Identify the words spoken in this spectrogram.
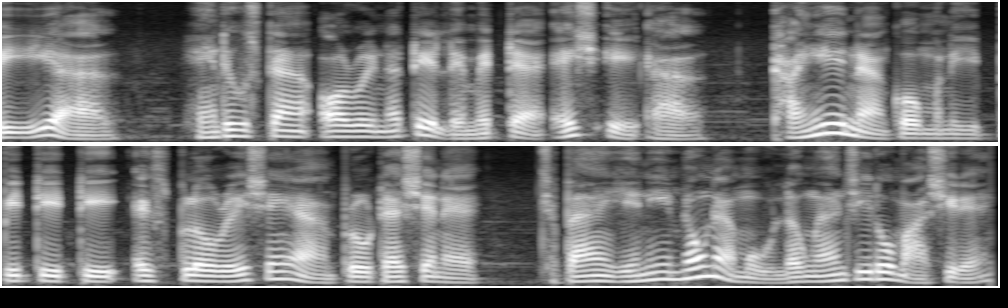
BEL, Hindustan Aeronautic Limited HAL, ထိုင်းရေနံကုမ္ပဏီ PTT Exploration and Protection နဲ့ဂျပန်ယင်းနှိမ့်မြုံနှံမှုလုပ်ငန်းကြီးတို့မှရှိတယ်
